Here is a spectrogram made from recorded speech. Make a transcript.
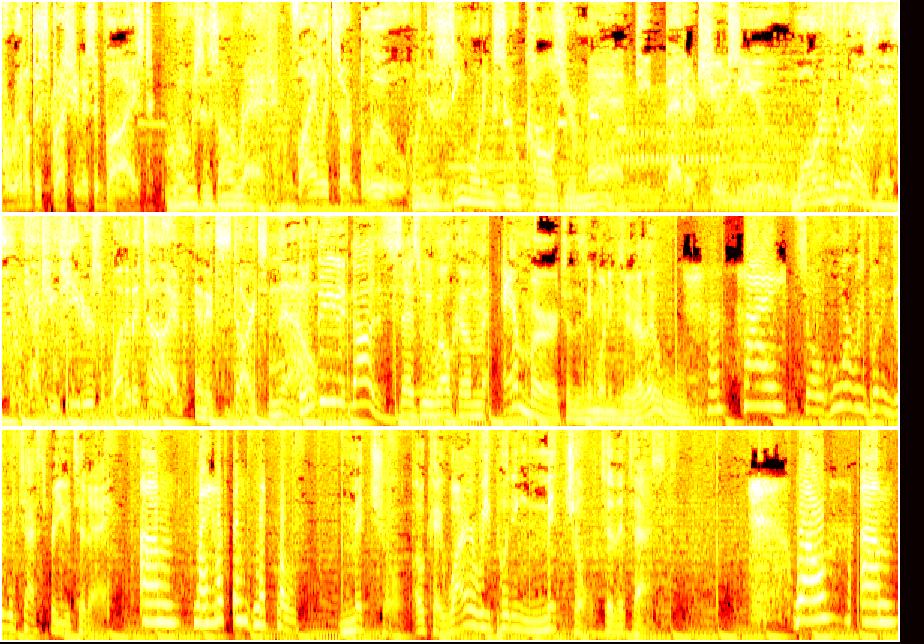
Parental discretion is advised. Roses are red, violets are blue. When the Z Morning Zoo calls your man, he better choose you. War of the Roses, catching cheaters one at a time, and it starts now. Indeed, it does. As we welcome Amber to the Z Morning Zoo. Hello. Hi. So, who are we putting to the test for you today? Um, my husband's Mitchell. Mitchell. Okay, why are we putting Mitchell to the test? Well, um,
